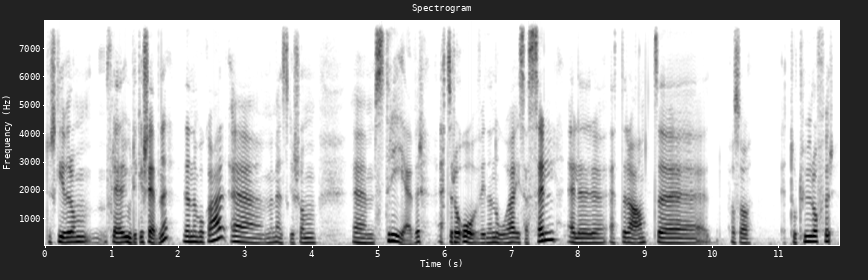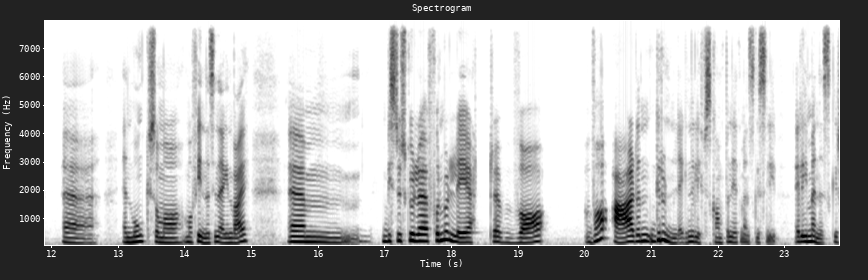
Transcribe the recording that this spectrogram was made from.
Du skriver om flere ulike skjebner i denne boka her, eh, med mennesker som eh, strever etter å overvinne noe i seg selv, eller et eller annet eh, Altså et torturoffer. en munk som må, må, finne sin egen vei. hvis du skulle formulert hva hva er den grunnleggende livskampen i et menneskes liv? Eller i,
